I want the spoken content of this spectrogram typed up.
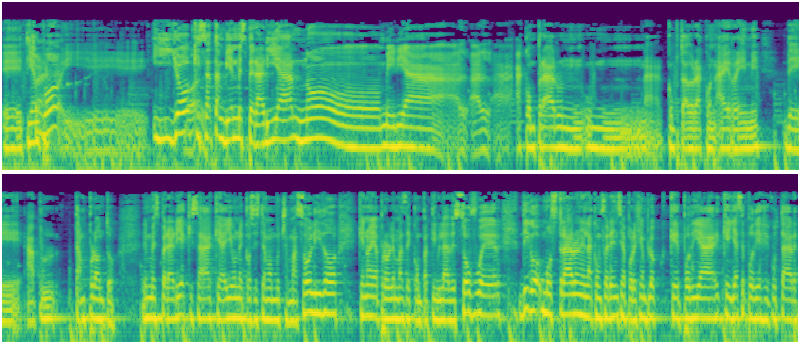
eh, tiempo. Y, y yo quizá también me esperaría, no me iría a, a, comprar un, una computadora con ARM de Apple tan pronto. Me esperaría quizá que haya un ecosistema mucho más sólido, que no haya problemas de compatibilidad de software. Digo, mostraron en la conferencia, por ejemplo, que podía, que ya se podía ejecutar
